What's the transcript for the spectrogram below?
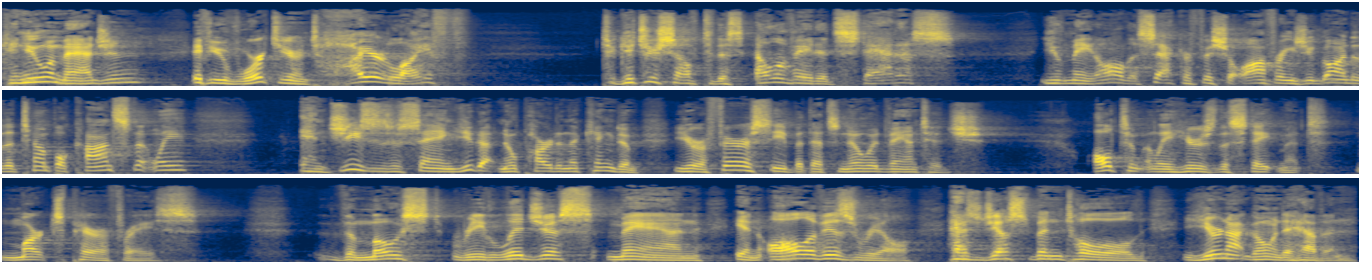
Can you imagine if you've worked your entire life to get yourself to this elevated status? You've made all the sacrificial offerings, you've gone to the temple constantly, and Jesus is saying, You got no part in the kingdom. You're a Pharisee, but that's no advantage. Ultimately, here's the statement Mark's paraphrase. The most religious man in all of Israel has just been told, You're not going to heaven.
